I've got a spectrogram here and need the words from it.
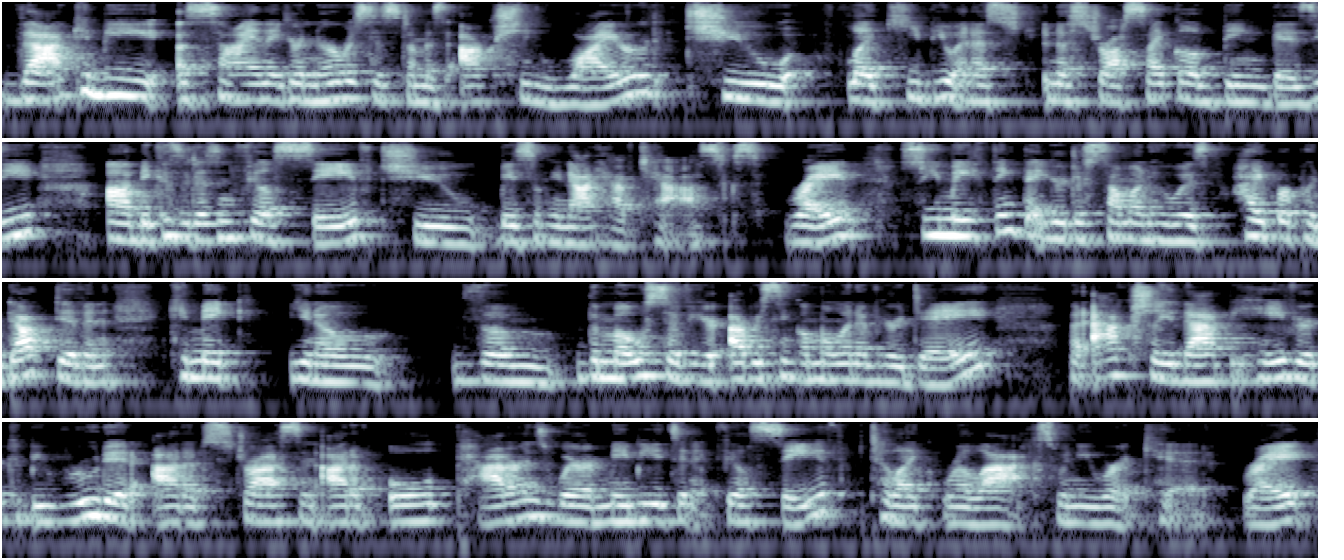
That can be a sign that your nervous system is actually wired to like keep you in a, in a stress cycle of being busy um, because it doesn't feel safe to basically not have tasks, right? So you may think that you're just someone who is hyper productive and can make, you know, the the most of your every single moment of your day. But actually that behavior could be rooted out of stress and out of old patterns where maybe it didn't feel safe to like relax when you were a kid right?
